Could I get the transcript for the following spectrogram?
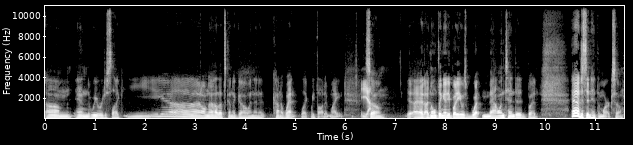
Um, and we were just like, yeah, I don't know how that's going to go. And then it kind of went like we thought it might. Yeah. So I, I don't think anybody was wet, malintended, but yeah, it just didn't hit the mark. So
